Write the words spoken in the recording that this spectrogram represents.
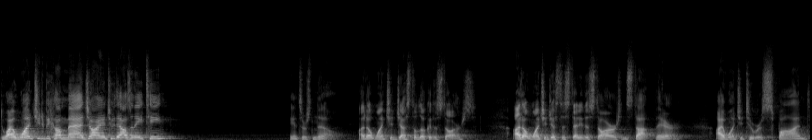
Do I want you to become magi in 2018? The answer is no. I don't want you just to look at the stars. I don't want you just to study the stars and stop there. I want you to respond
